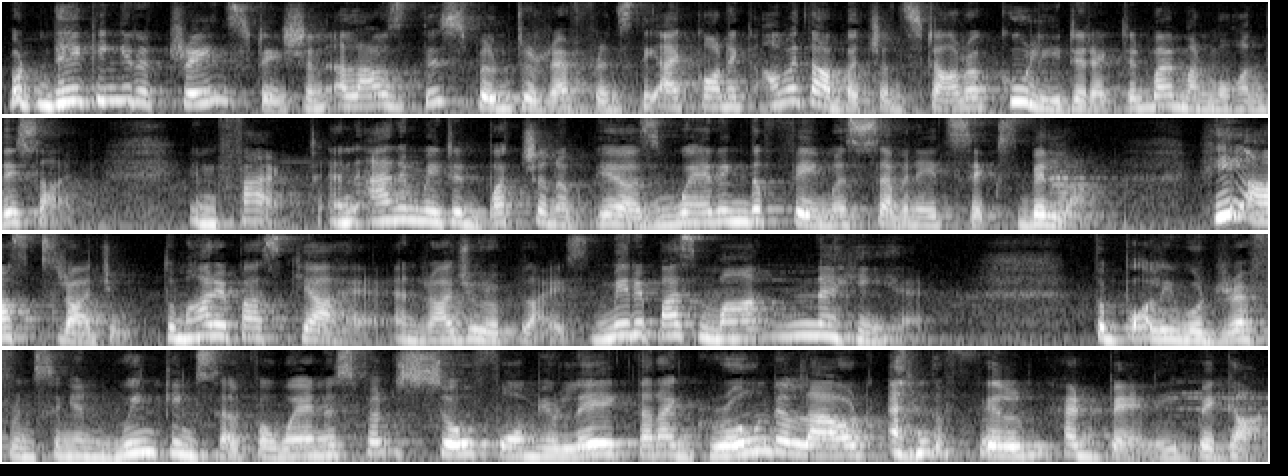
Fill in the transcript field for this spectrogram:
But making it a train station allows this film to reference the iconic Amitabh Bachchan starrer Coolie directed by Manmohan Desai. In fact, an animated Bachchan appears wearing the famous 786 billa. He asks Raju, "Tumhare paas kya hai?" And Raju replies, "Mere paas maa nahi hai." The Bollywood referencing and winking self awareness felt so formulaic that I groaned aloud and the film had barely begun.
